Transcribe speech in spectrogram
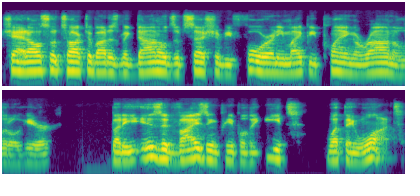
Chad also talked about his McDonald's obsession before, and he might be playing around a little here but he is advising people to eat what they want.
